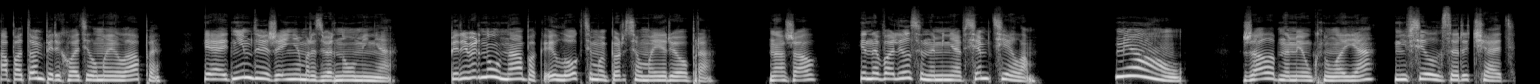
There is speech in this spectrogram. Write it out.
а потом перехватил мои лапы и одним движением развернул меня. Перевернул на бок и локтем уперся в мои ребра. Нажал и навалился на меня всем телом. «Мяу!» — жалобно мяукнула я, не в силах зарычать.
